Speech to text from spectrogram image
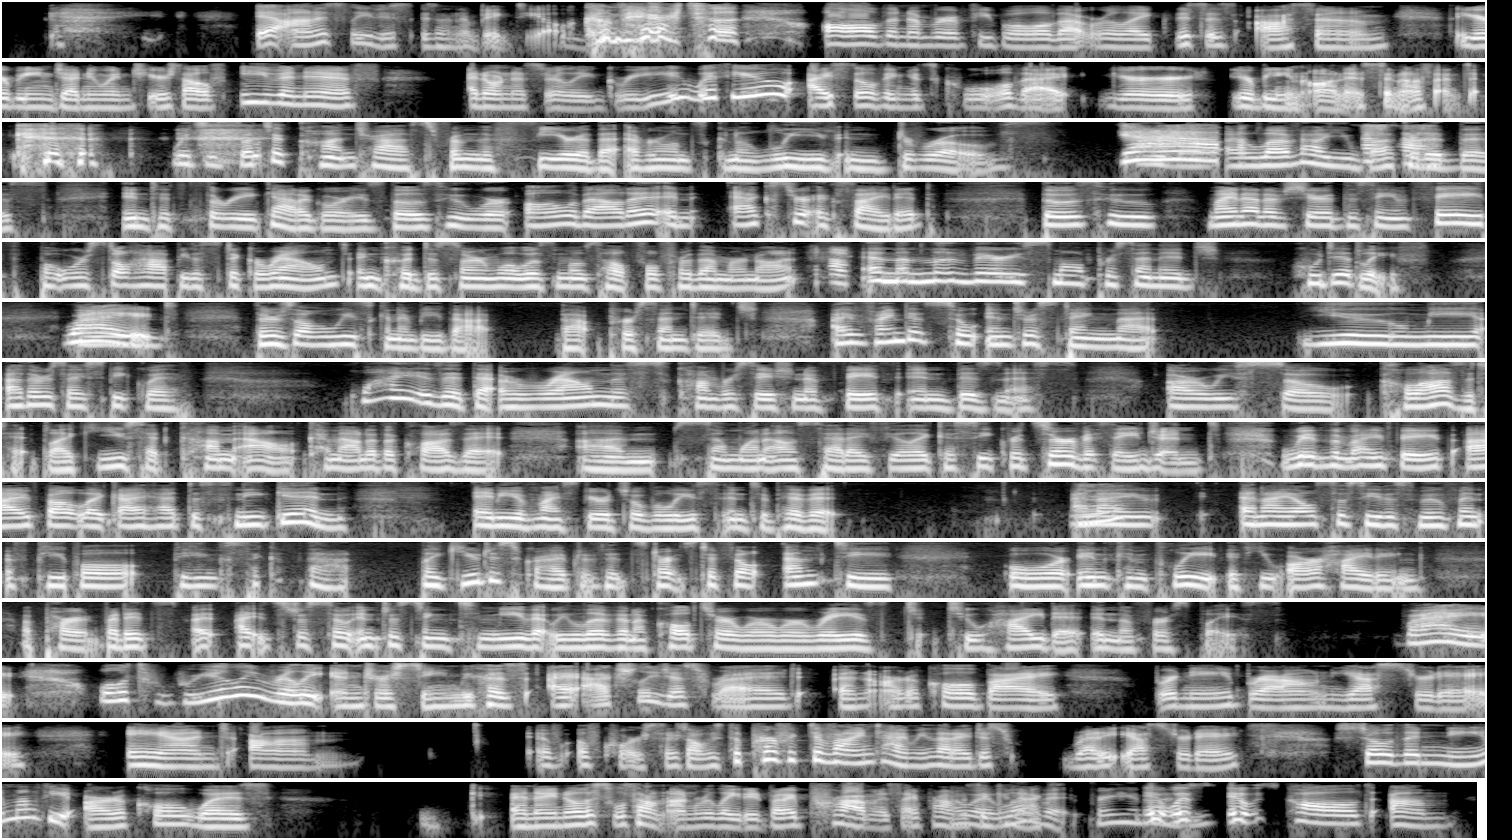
it honestly just isn't a big deal compared to all the number of people that were like, this is awesome that you're being genuine to yourself, even if I don't necessarily agree with you. I still think it's cool that you're you're being honest and authentic. Which is such a contrast from the fear that everyone's going to leave in droves. Yeah. I love how you uh-huh. bucketed this into three categories those who were all about it and extra excited, those who might not have shared the same faith, but were still happy to stick around and could discern what was most helpful for them or not. And then the very small percentage who did leave. Right. And there's always going to be that that percentage. I find it so interesting that you, me, others I speak with, why is it that around this conversation of faith in business, are we so closeted? Like you said, come out, come out of the closet. Um, someone else said, I feel like a secret service agent with my faith. I felt like I had to sneak in any of my spiritual beliefs into Pivot. And mm-hmm. I, and I also see this movement of people being sick of that. Like you described, if it starts to feel empty or incomplete, if you are hiding, apart. But it's I, it's just so interesting to me that we live in a culture where we're raised to hide it in the first place. Right. Well, it's really, really interesting because I actually just read an article by Brene Brown yesterday. And um, of, of course, there's always the perfect divine timing that I just read it yesterday. So the name of the article was and I know this will sound unrelated, but I promise, I promise oh, it I connects. love it. Bring it, It was it was called um,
